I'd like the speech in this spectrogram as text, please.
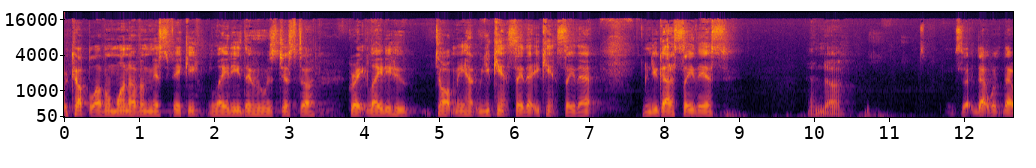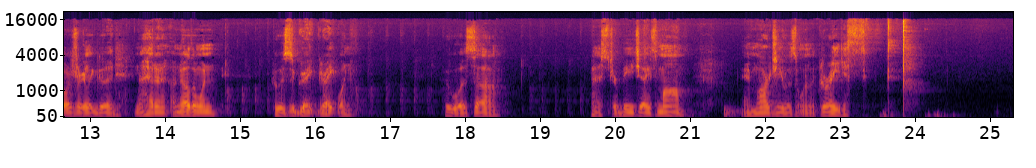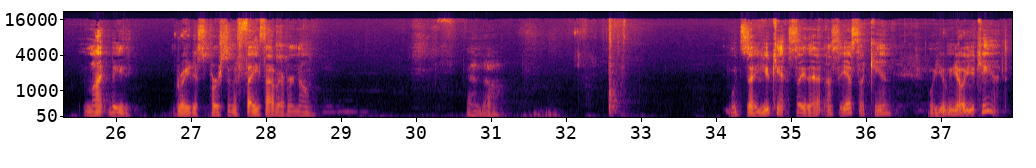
a couple of them. One of them, Miss Vicky, lady who was just a great lady who taught me how. To, you can't say that. You can't say that, and you got to say this and uh, so that was that was really good. And I had a, another one who was a great great one, who was uh, Pastor BJ's mom, and Margie was one of the greatest, might be greatest person of faith I've ever known. And uh, would say, "You can't say that," and I said, "Yes, I can." Well, you know you can't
